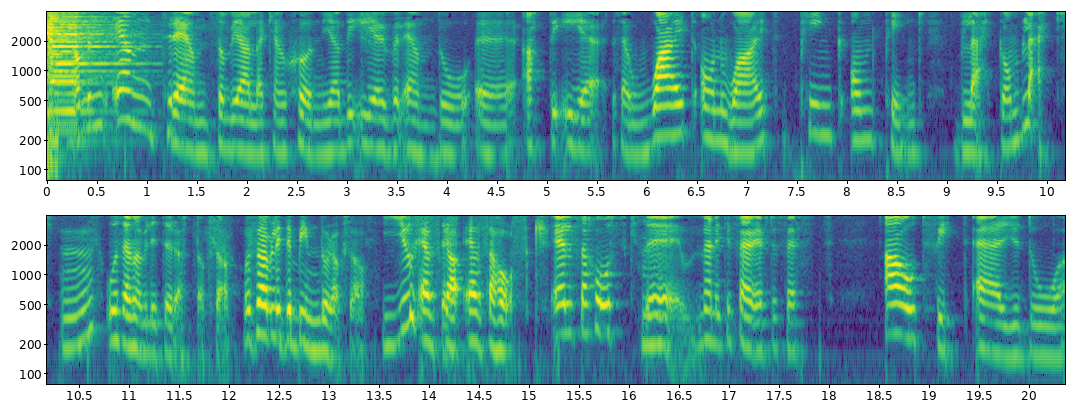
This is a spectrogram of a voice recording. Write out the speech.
Ja, men en trend som vi alla kan skönja det är väl ändå eh, att det är så white on white, pink on pink, black on black. Och sen har vi lite rött också. Och så har vi lite bindor också. Just Elsa, det. Elsa Hosk. Elsa Hosks Mm. eh, Vanity Fair efterfest outfit är ju då,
